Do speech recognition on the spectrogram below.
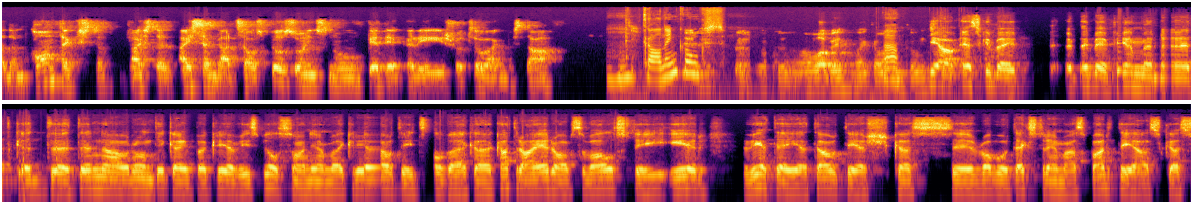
tādam kontekstam aizsargāt savus pilsoņus, nu, pietiek arī šo cilvēku bez tā. Mhm. Kalniņkungs. Labi, vai Kalniņkungs? Jā, es gribēju gribēju pieminēt, ka te nav runa tikai par Krievijas pilsoņiem vai Krievijas tautību cilvēku. Katrā Eiropas valstī ir vietējie tautieši, kas ir varbūt ekstrēmās partijās, kas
